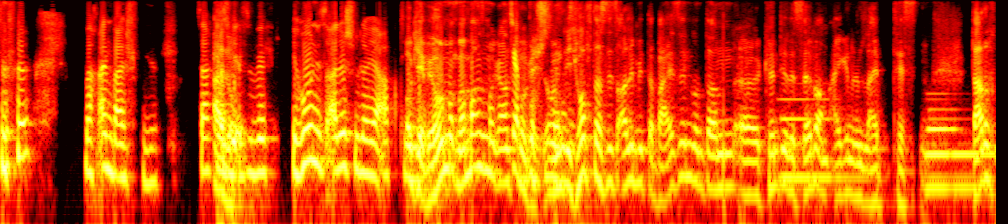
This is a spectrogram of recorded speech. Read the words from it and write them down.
Mach ein Beispiel. Sag mal, also, wir, also wir, wir, holen jetzt alle Schüler ja ab. Okay, wir, holen, wir machen es mal ganz ja. Und ich hoffe, dass jetzt alle mit dabei sind und dann äh, könnt ihr das selber am eigenen Leib testen. Dadurch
